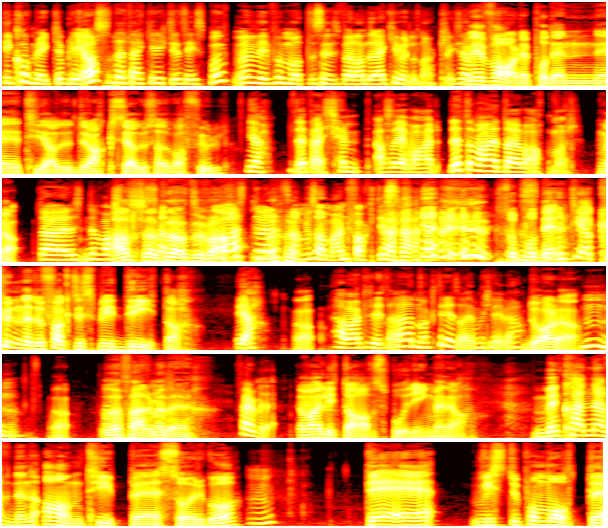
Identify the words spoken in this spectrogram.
de kommer ikke til å bli oss, og dette er ikke riktig tidspunkt, men vi på en måte syns hverandre er kule nok, liksom. Men Var det på den eh, tida du drakk, siden du sa du var full? Ja, dette er kjempe... Altså, jeg var Dette var da jeg var 18 år. Ja. Det var, det var, Alt samme- skjønte du var 18 år. det var den samme sommeren, faktisk. Så på den tida kunne du faktisk bli drita. Ja, Jeg har vært drita. Nok drita i mitt liv, ja. Du har det, ja. Mm, Du er ferdig med det. ferdig med det. Det var litt avsporing, men ja. Men kan jeg nevne en annen type sorg òg? Mm. Det er hvis du på en måte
